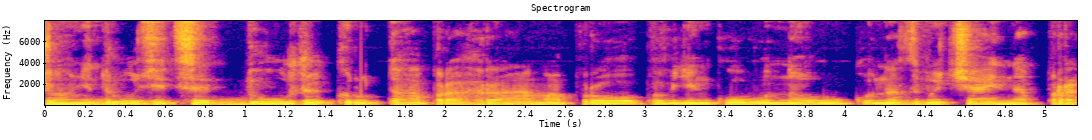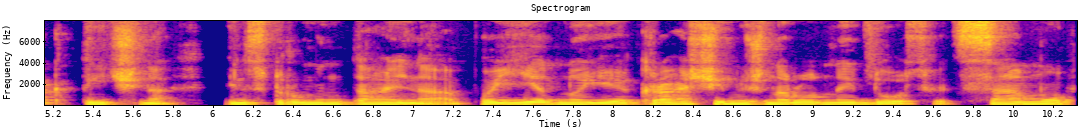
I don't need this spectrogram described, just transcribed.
Шановні друзі, це дуже крута програма про поведінкову науку, надзвичайно практична, інструментальна, поєднує кращий міжнародний досвід, саму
